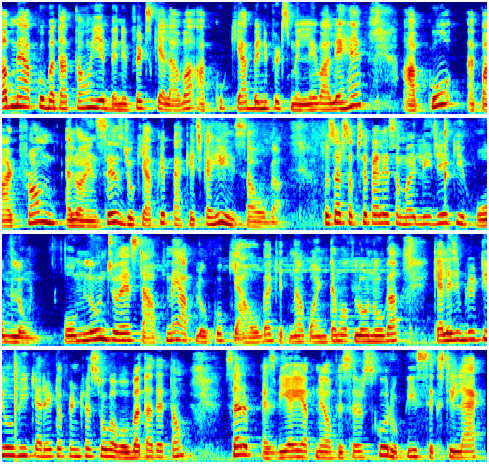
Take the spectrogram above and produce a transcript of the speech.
अब मैं आपको बताता हूँ ये बेनिफिट्स के अलावा आपको क्या बेनिफिट्स मिलने वाले हैं। आपको अपार्ट फ्रॉम अलाउंसेज जो कि आपके पैकेज का ही हिस्सा होगा। तो सर सबसे पहले समझ लीजिए कि होम लोन होम लोन जो है स्टाफ में आप लोग को क्या होगा, कितना क्वांटम ऑफ़ लोन होगा, क्या एलिजिबिलिटी होगी, क्या रेट ऑफ़ इंटरेस्ट होगा, वो बता देता हूँ। सर एसबीआई अपने ऑफिसर्स को रुपीज़ सिक्सटी लाख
